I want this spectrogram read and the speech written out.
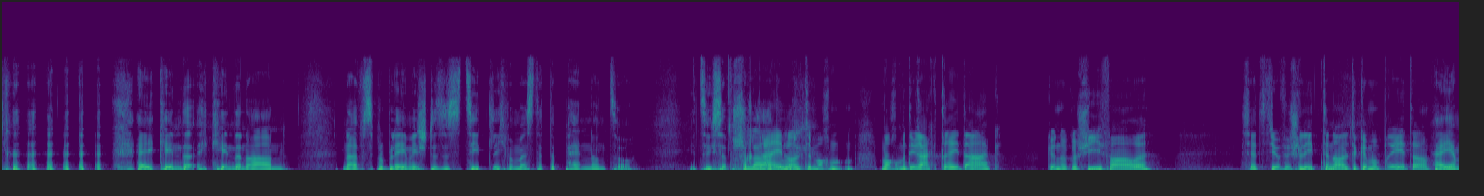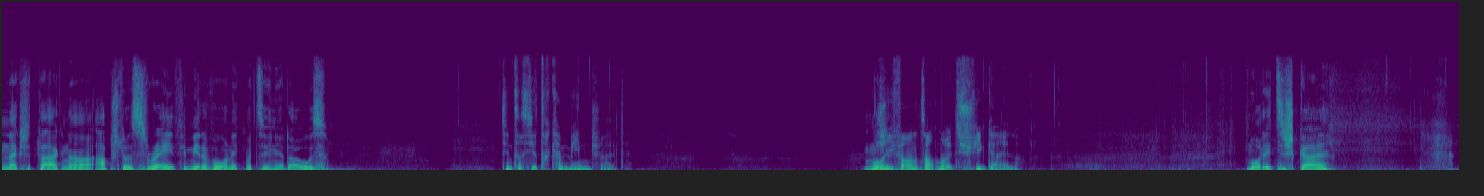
Hey, ich kenne kenn da noch an. Nein, das Problem ist, dass es zeitlich, man müsste dort pennen und so. Jetzt ist es einfach doch geil, Laden. Alter. Machen, machen wir direkt drei Tage. Gehen noch Skifahren. Setzen dich auf einen Schlitten, Alter. Gehen wir Breda. Hey, am nächsten Tag noch Abschlussrave in meiner Wohnung. Wir ziehen ja da aus. Das interessiert doch kein Mensch, Alter. Moritz, Skifahren in St. Moritz ist viel geiler. Moritz ist geil.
